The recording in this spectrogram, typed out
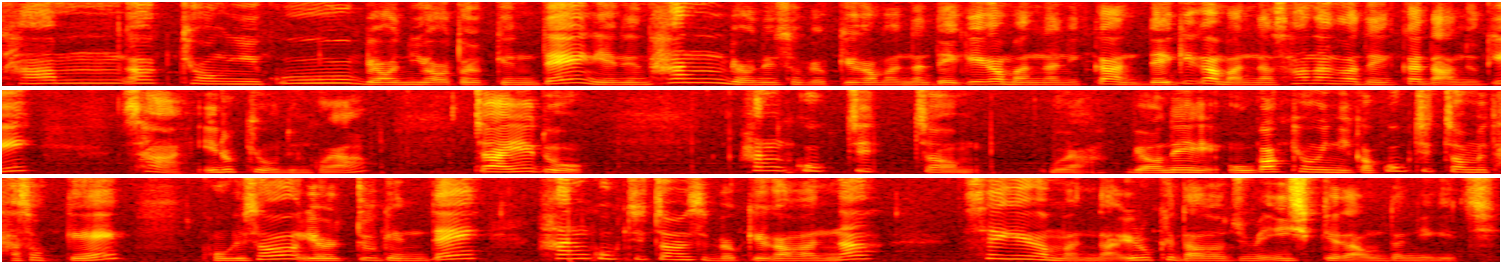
삼각형이고 면이 8개인데 얘는 한 면에서 몇 개가 만나? 4개가 만나니까 4개가 만나서 하나가 되니까 나누기 4 이렇게 오는 거야. 자 얘도 한 꼭지점 뭐야 면의 오각형이니까 꼭지점을 5개 거기서 12개인데 한 꼭지점에서 몇 개가 만나? 3개가 만나 이렇게 나눠주면 20개 나온다는 얘기지.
